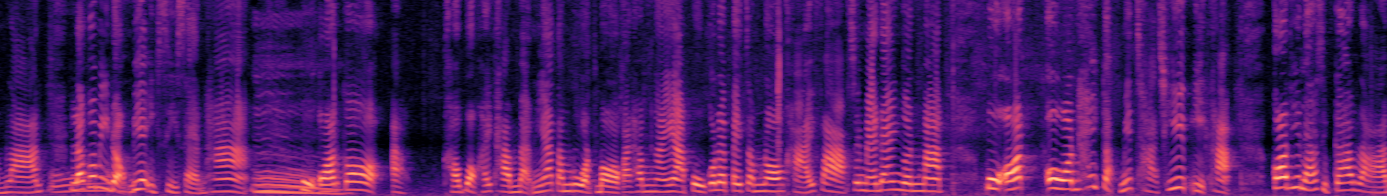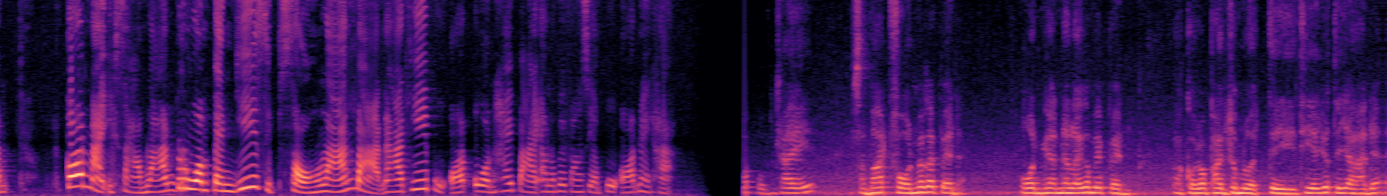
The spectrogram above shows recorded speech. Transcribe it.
3 ล้าน แล้วก็มีดอกเบี้ยอีก4ี่แสนห้าอืมปู่ออสก็อะเขาบอกให้ทำแบบเนี้ยตำรวจบอกอะทำไงอะปู่ก็เลยไปจำนองขายฝากใช่ไหมได้เงินมา ปู่ออสโอนให้กับมิจฉาชีพอีกค่ะ ก้อนที่แล้ว 19 ล้าน ก้อนใหม่อีก 3 ล้านรวมเป็น 22 ล้านบาทนะคะ ที่ปู่ออสโอนให้ไปเอาเราไปฟังเสียงปู่ออสหน่อยค่ะผมใช้สมาร์ทโฟนไม่ก็เป็น โอนเงินอะไรก็ไม่เป็น ปรากฏว่าพันตำรวจตีที่อยุธยาเนี่ย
